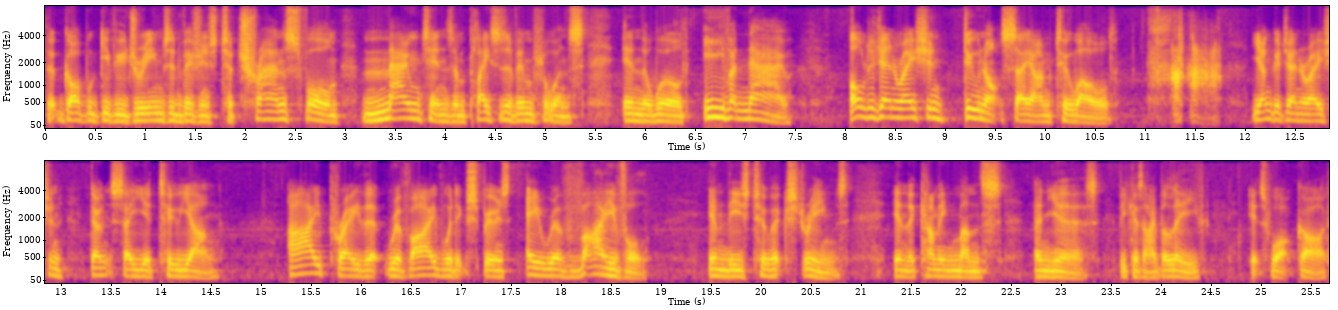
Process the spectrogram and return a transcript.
that God will give you dreams and visions to transform mountains and places of influence in the world, even now. Older generation, do not say I'm too old. Younger generation, don't say you're too young. I pray that Revive would experience a revival in these two extremes in the coming months and years because I believe it's what God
